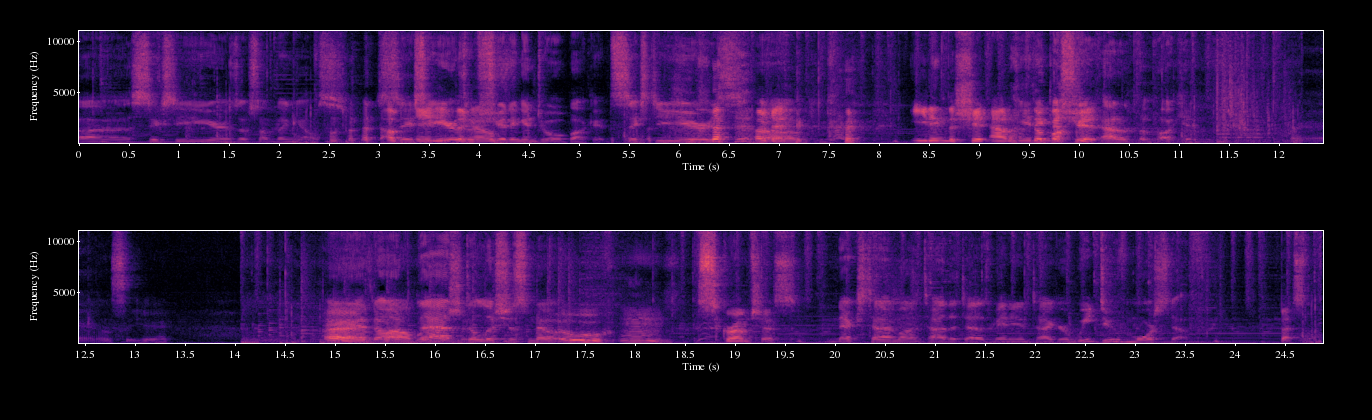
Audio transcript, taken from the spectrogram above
Uh, 60 years of something else. Of 60 years of else. shitting into a bucket. 60 years okay. of eating the shit out of the bucket. eating the, shit out of the bucket. Alright, and on that delicious note, Ooh, mmm, scrumptious. next time on Ty the Tasmanian Tiger, we do more stuff. Best stuff.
